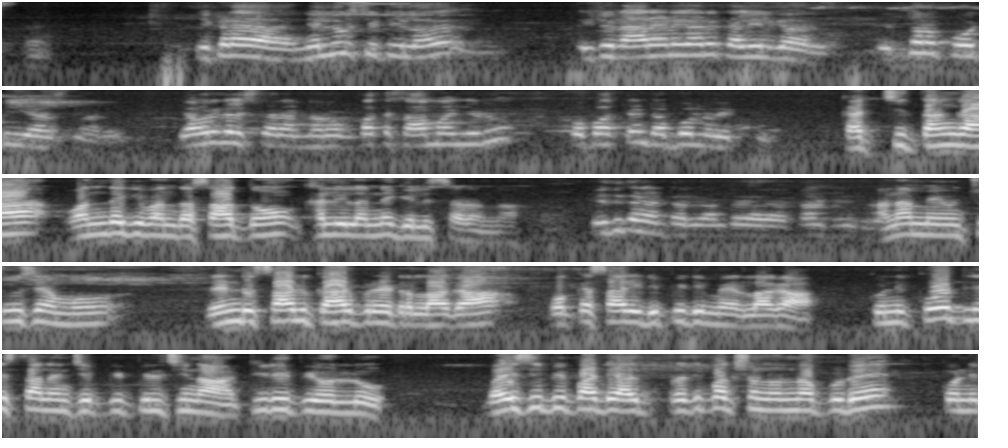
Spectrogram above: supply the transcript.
ఇస్తారు ఇక్కడ నెల్లూరు సిటీలో ఇటు నారాయణ గారు ఖలీల్ గారు ఇద్దరు పోటీ చేస్తున్నారు. ఎవరు గెలుస్తారు అంటున్నారు ఒక పక్క సామాన్యుడు ఒక పక్క డబ్బు ఉన్న వ్యక్తి. ఖచ్చితంగా వందకి వంద శాతం ఖలీల్ అన్నే గెలుస్తాడన్న. ఎందుకని అంటారు అంత అన్న మేము చూసాము. రెండు సార్లు కార్పొరేటర్ లాగా ఒక్కసారి డిప్యూటీ మేయర్ లాగా కొన్ని కోట్లు ఇస్తానని చెప్పి పిలిచిన టీడీపీ వాళ్ళు వైసీపీ పార్టీ ప్రతిపక్షంలో ఉన్నప్పుడే కొన్ని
